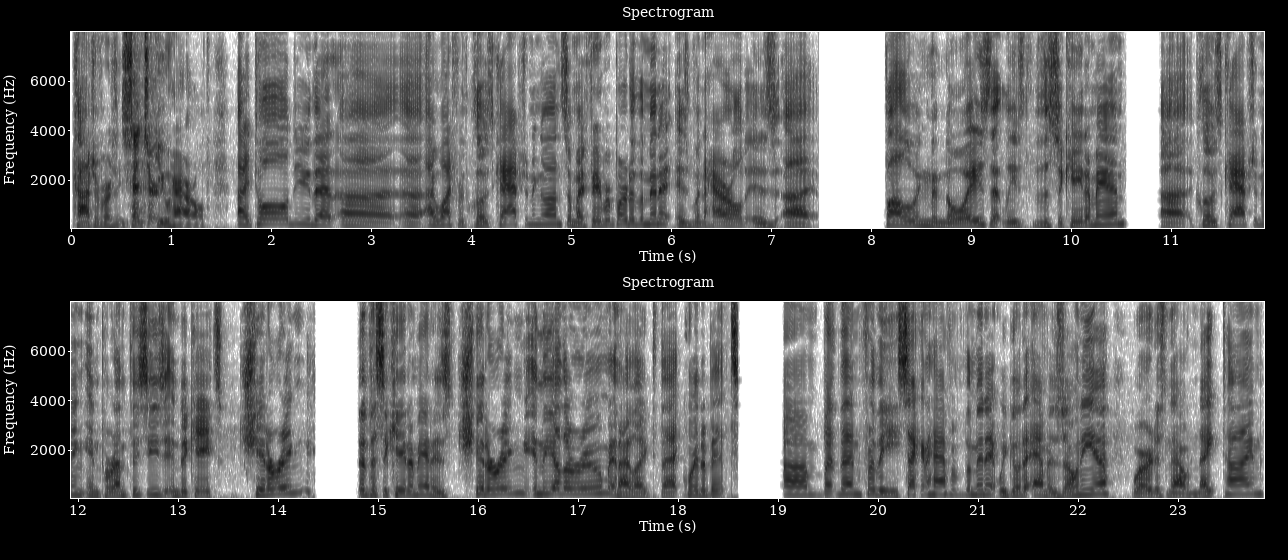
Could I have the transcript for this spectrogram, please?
Controversy. Censored. You, Harold. I told you that uh, uh, I watched with closed captioning on. So my favorite part of the minute is when Harold is uh, following the noise that leads to the cicada man. Uh, closed captioning in parentheses indicates chittering. That the cicada man is chittering in the other room, and I liked that quite a bit. Um, but then for the second half of the minute, we go to Amazonia, where it is now nighttime,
